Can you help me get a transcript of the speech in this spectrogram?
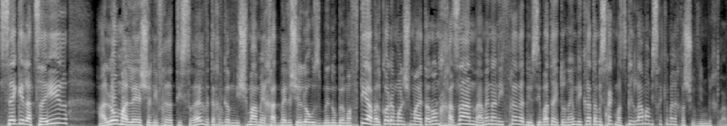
הסגל הצעיר, הלא מלא של נבחרת ישראל, ותכף גם נשמע מאחד מאלה שלא הוזמנו במפתיע, אבל קודם בוא נשמע את אלון חזן, מאמן הנבחרת במסיבת העיתונאים לקראת המשחק, מסביר למה המשחקים האלה חשובים בכלל.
